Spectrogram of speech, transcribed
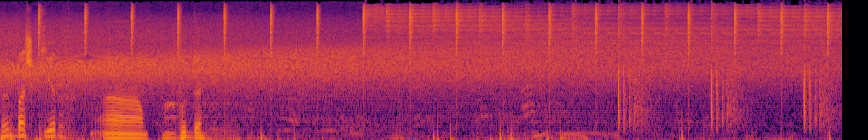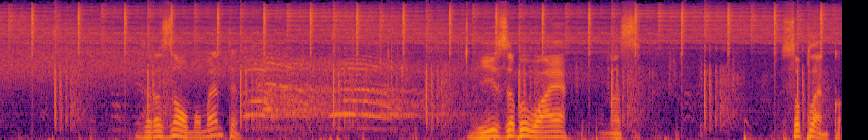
Ну і Башкір а, буде. Зараз знову моменти. І забиває у нас Сопленко.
